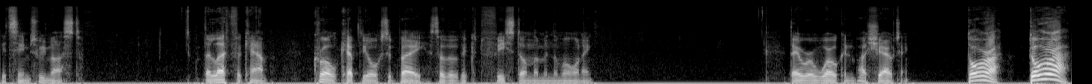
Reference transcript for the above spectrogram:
It seems we must. They left for camp. Kroll kept the orcs at bay so that they could feast on them in the morning. They were awoken by shouting. Dora! Dora!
